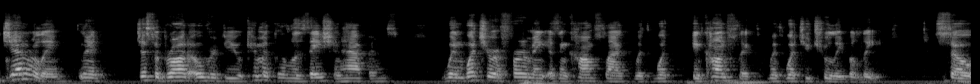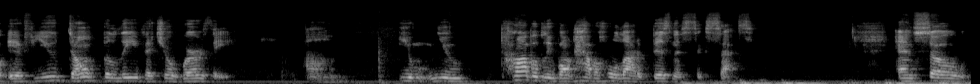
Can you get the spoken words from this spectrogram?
generally, just a broad overview, chemicalization happens when what you're affirming is in conflict with what in conflict with what you truly believe. So if you don't believe that you're worthy, um, you you probably won't have a whole lot of business success. And so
